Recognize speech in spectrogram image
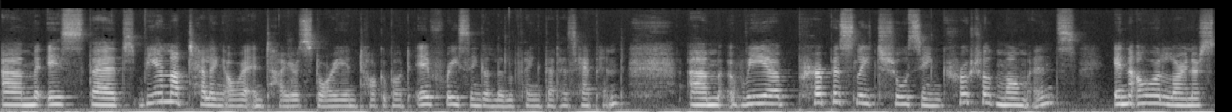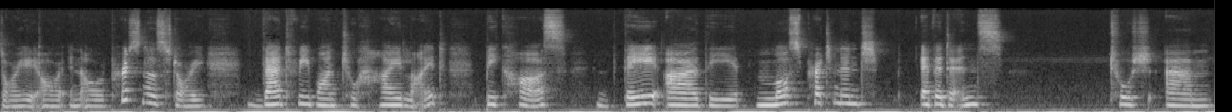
um, is that we are not telling our entire story and talk about every single little thing that has happened. Um, we are purposely choosing crucial moments in our learner story or in our personal story that we want to highlight because they are the most pertinent evidence to um,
